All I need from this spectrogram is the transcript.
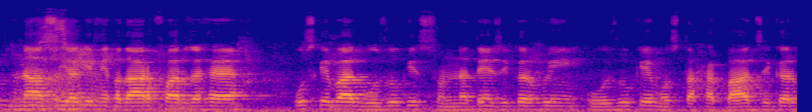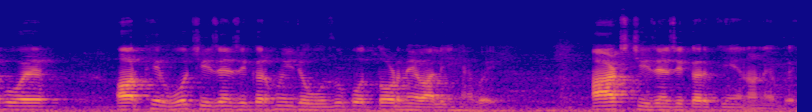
ناسیہ کی مقدار فرض ہے۔ اس کے بعد وضو کی سنتیں ذکر ہوئیں وضو کے مستحبات ذکر ہوئے اور پھر وہ چیزیں ذکر ہوئیں جو وضو کو توڑنے والی ہیں بھائی۔ آٹھ چیزیں ذکر کی انہوں نے بھائی۔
